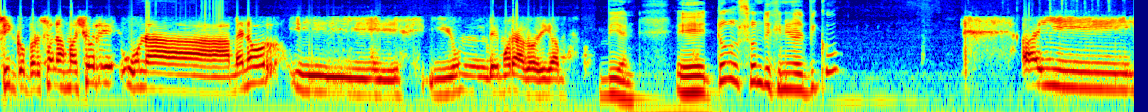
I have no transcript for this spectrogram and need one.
cinco personas mayores, una menor y, y un demorado, digamos. Bien. Eh, ¿Todos son de General Pico? Hay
